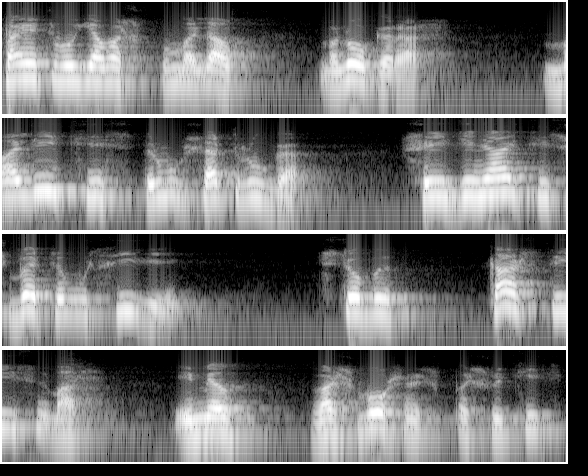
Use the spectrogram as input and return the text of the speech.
Поэтому я вас умолял много раз, молитесь друг за друга – соединяйтесь в этом усилии, чтобы каждый из вас имел возможность посвятить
